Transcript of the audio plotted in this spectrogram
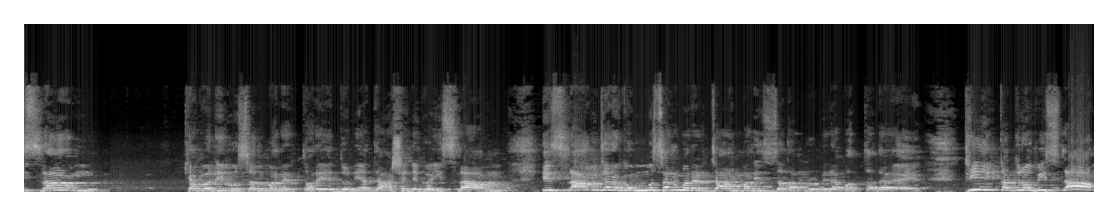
ইসলাম কেবলই মুসলমানের তরে, দুনিয়াতে আসেনি গো ইসলাম। ইসলাম যেরকম মুসলমানের জান মাল ইজ্জত আব্রু নিরাপত্তা দেয়, ঠিক তদ্রূপ ইসলাম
